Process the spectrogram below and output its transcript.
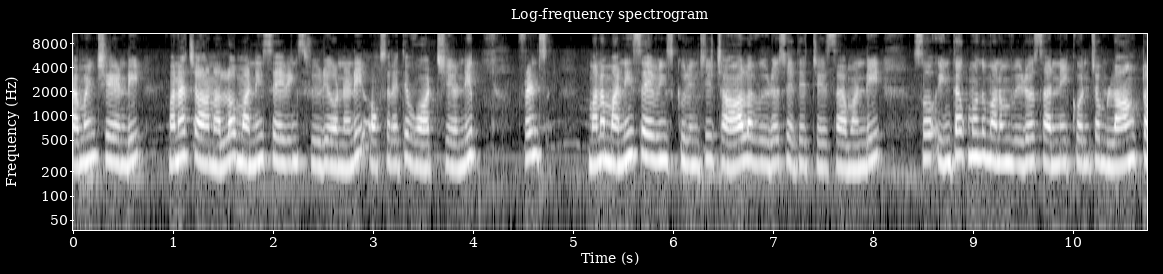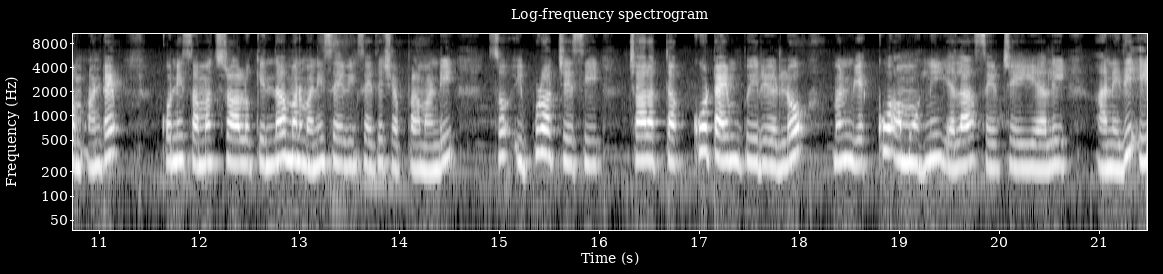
కమెంట్ చేయండి. మన ఛానల్లో మనీ సేవింగ్స్ వీడియో ఉండండి ఒకసారి అయితే వాచ్ చేయండి. ఫ్రెండ్స్ మన మనీ సేవింగ్స్ గురించి చాలా వీడియోస్ అయితే చేశామండి. సో ఇంతకుముందు మనం వీడియోస్ అన్నీ కొంచెం లాంగ్ టర్మ్ అంటే కొన్ని సంవత్సరాల కింద మన మనీ సేవింగ్స్ అయితే చెప్పామండి. సో ఇప్పుడు వచ్చేసి చాలా తక్కువ టైం పీరియడ్లో మనం ఎక్కువ అమౌంట్ని ఎలా సేవ్ చేయాలి అనేది ఈ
